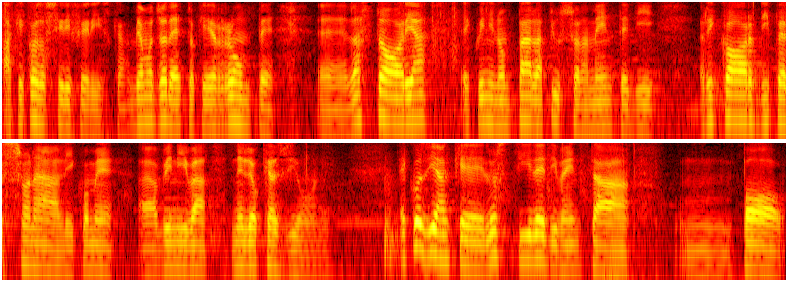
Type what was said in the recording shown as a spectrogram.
a che cosa si riferisca. Abbiamo già detto che irrompe eh, la storia e quindi non parla più solamente di ricordi personali come eh, avveniva nelle occasioni e così anche lo stile diventa un po'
